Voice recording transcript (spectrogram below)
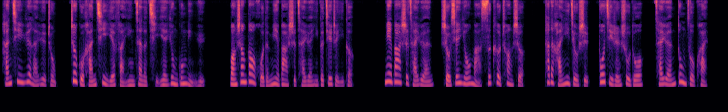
寒气越来越重，这股寒气也反映在了企业用工领域。网上爆火的灭霸式裁员一个接着一个。灭霸式裁员首先由马斯克创设，它的含义就是波及人数多，裁员动作快，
